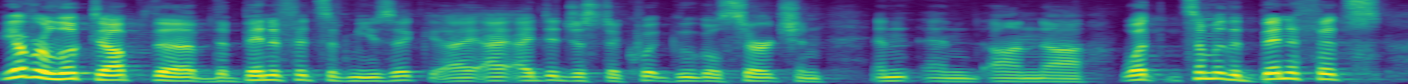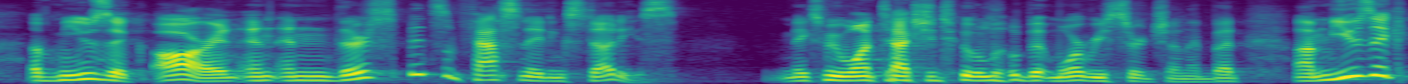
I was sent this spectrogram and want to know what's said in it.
you ever looked up the, the benefits of music? I, I, I did just a quick Google search and, and, and on uh, what some of the benefits of music are, and, and, and there's been some fascinating studies. Makes me want to actually do a little bit more research on it. But um, music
